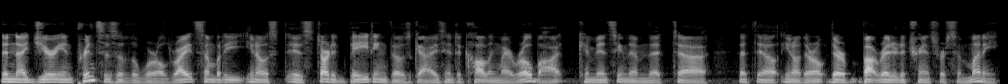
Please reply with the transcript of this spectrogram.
the Nigerian princes of the world, right? Somebody, you know, is started baiting those guys into calling my robot, convincing them that, uh, that they'll, you know, they're, they're about ready to transfer some money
